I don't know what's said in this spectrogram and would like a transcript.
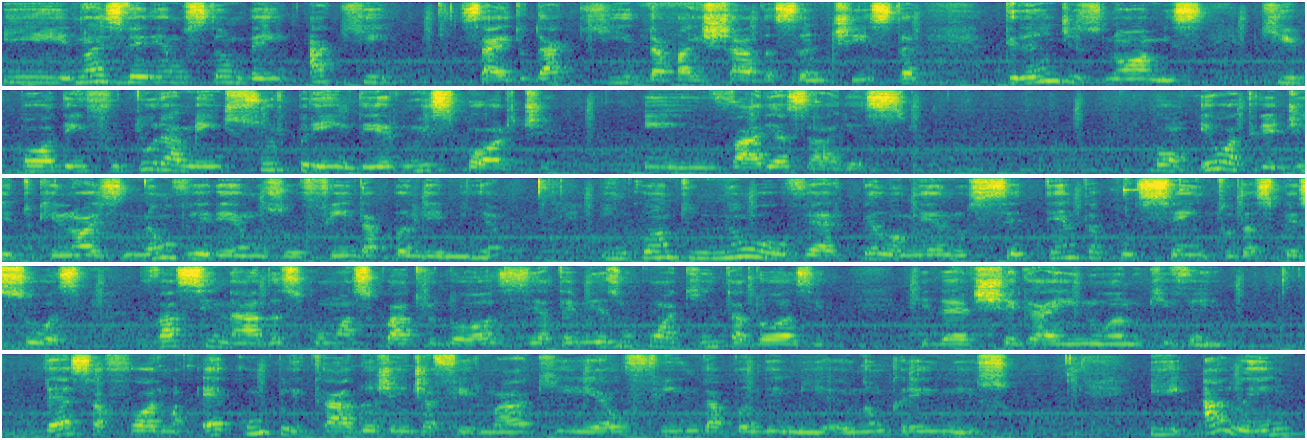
E nós veremos também aqui saído daqui da Baixada Santista, grandes nomes que podem futuramente surpreender no esporte em várias áreas. Bom, eu acredito que nós não veremos o fim da pandemia enquanto não houver pelo menos 70% das pessoas vacinadas com as quatro doses e até mesmo com a quinta dose, que deve chegar aí no ano que vem. Dessa forma, é complicado a gente afirmar que é o fim da pandemia. Eu não creio nisso. E além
